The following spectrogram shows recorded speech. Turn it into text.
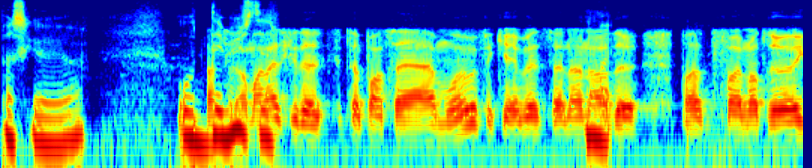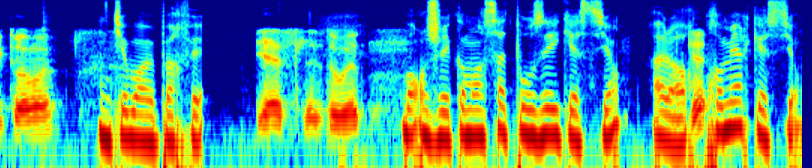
parce que au Ah, début, c'était... que tu as pensé à moi, fait que ben, c'est un honneur de, de faire une entrevue avec toi, moi. Ok, bon, ben, parfait. Yes, let's do it. Bon, je vais commencer à te poser des questions. Alors, première question.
